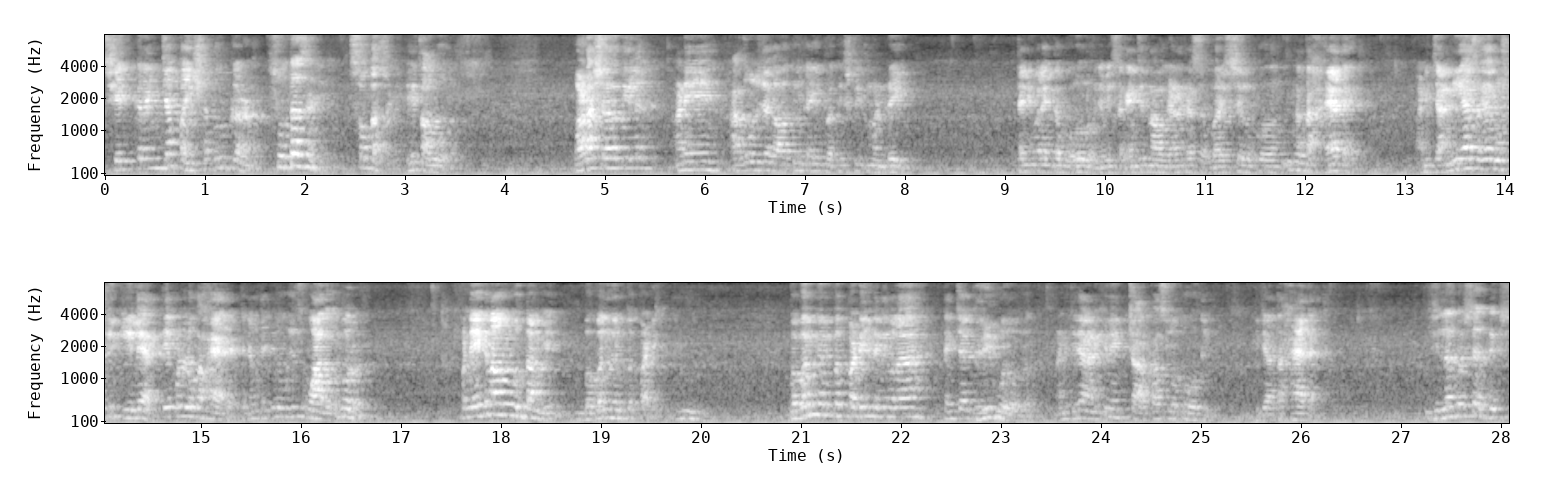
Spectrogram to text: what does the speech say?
शेतकऱ्यांच्या पैशातून करणं. स्वतःसाठी. स्वतःसाठी. हे चालू होतं. वाडा शहरातील आणि आजूबाजूच्या गावातील काही प्रतिष्ठित मंडळी त्यांनी मला एकदा बोलवलं. म्हणजे मी सगळ्यांचे नाव घेणार त्या बरेचसे लोक आता हयात आहेत. आणि ज्यांनी या सगळ्या गोष्टी केल्या ते पण लोक हयात आहेत. त्याच्यामुळे त्याची उगीच वाद होतो बरोबर. पण एक नाव मी मुद्दाम घेईन बबन गणपत पाटील. बबन गणपत पाटील त्यांनी मला त्यांच्या घरी बोलवलं आणि तिथे आणखीन एक चार पाच लोक होती की जे आता हयात आहेत. जिल्हा परिषद अध्यक्ष?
